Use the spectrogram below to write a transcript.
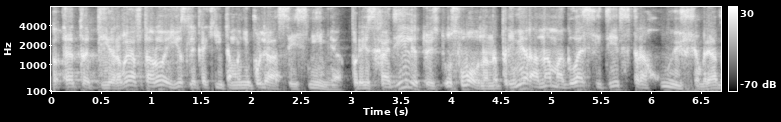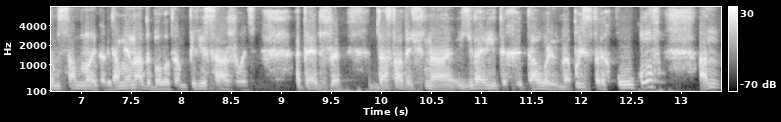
Это первое. Второе, если какие-то манипуляции с ними происходили, то есть условно, например, она могла сидеть страхующим рядом со мной, когда мне надо было там пересаживать, опять же, достаточно ядовитых и довольно быстрых пауков, она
